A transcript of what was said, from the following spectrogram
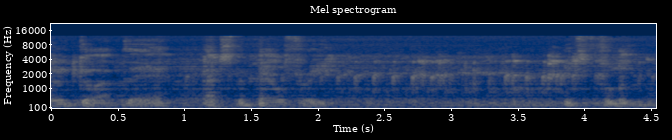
Don't go up there. That's the belfry. It's full of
